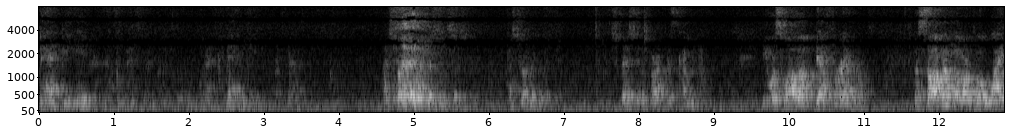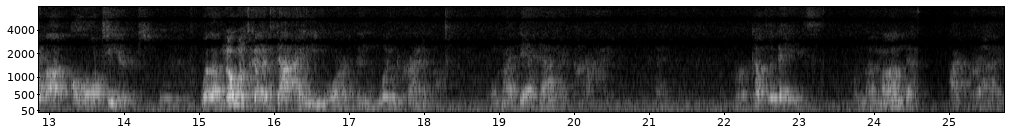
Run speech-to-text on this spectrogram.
bad behavior. That's a nice? Bad behavior. I struggle with this one, sister. I struggle with it especially the part that's coming up. He will swallow up death forever. The sovereign Lord will wipe out all tears. Mm-hmm. Well, if no one's going to die anymore, then what are we crying about? When my dad died, I cried. Okay? For a couple of days. When my mom died, I cried.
